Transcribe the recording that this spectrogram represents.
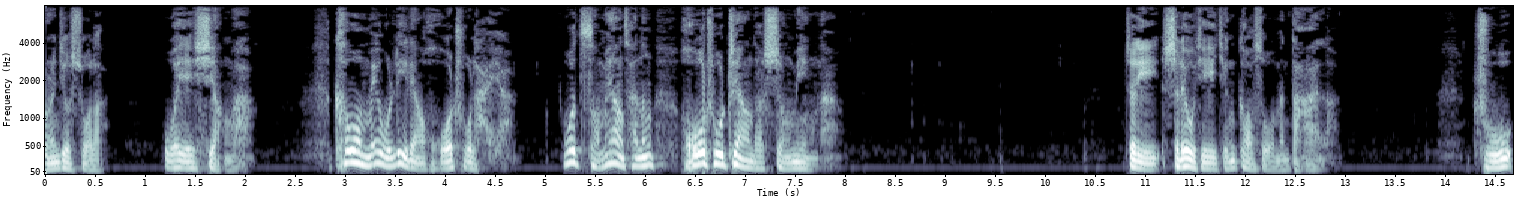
人就说了：“我也想啊，可我没有力量活出来呀，我怎么样才能活出这样的生命呢？”这里十六节已经告诉我们答案了。主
